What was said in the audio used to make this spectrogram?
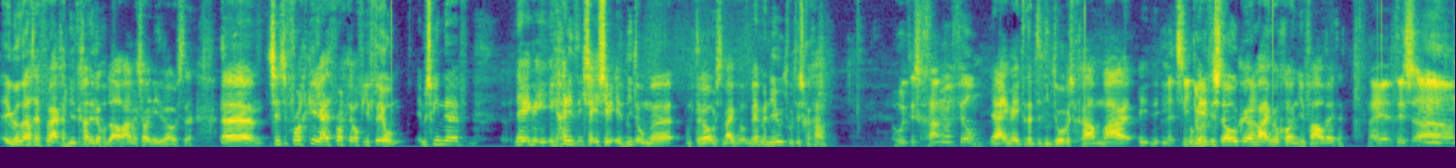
ik wil trouwens even vragen. Niet, ga niet nog op blauw hangen, ik zal je niet roosten. Ehm, sinds de vorige keer, jij had het vorige keer over je film. Misschien, eh, nee, ik, ik, ik ga niet, ik zeg serieus, niet om, eh, om te roosten, maar ik wil- ben benieuwd hoe het is gegaan. Hoe het is gegaan met mijn film. Ja, ik weet dat het niet door is gegaan, maar ik, ik, Het is ik niet probeer niet te stoken, Ja. maar ik wil gewoon je verhaal weten. Nee, het is... ehm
